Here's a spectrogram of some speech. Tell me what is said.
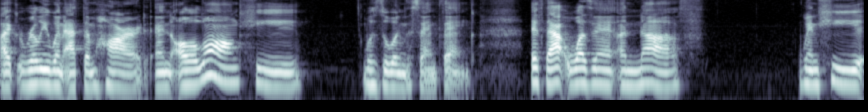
like really went at them hard. And all along, he was doing the same thing. If that wasn't enough, when he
